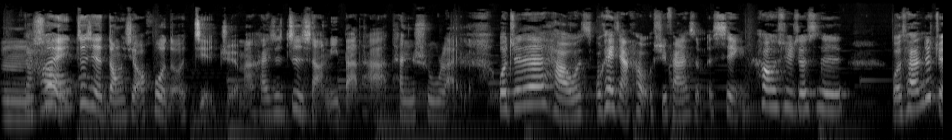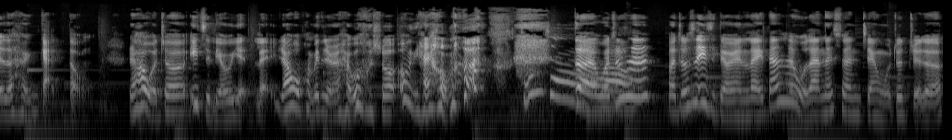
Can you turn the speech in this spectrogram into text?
嗯，然所以后这些东西有获得解决吗？还是至少你把它摊出来了？我觉得好，我我可以讲后续发生什么事情。后续就是我突然就觉得很感动，然后我就一直流眼泪，然后我旁边的人还问我说：“哦，你还好吗？” 真的对我就是我就是一直流眼泪，但是我在那瞬间我就觉得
